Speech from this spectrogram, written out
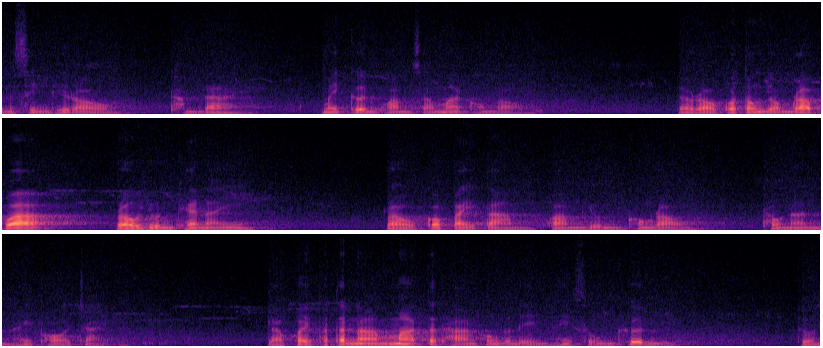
เป็นสิ่งที่เราทำได้ ไม่เกินความสามารถของเรา แล้วเราก็ต้องยอมรับว่าเรายุนแค่ไหน เราก็ไปตามความยุนของเรา เท่านั้นให้พอใจ แล้วค่อยพัฒนามาตรฐานของตนเองให้สูงขึ้น จน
